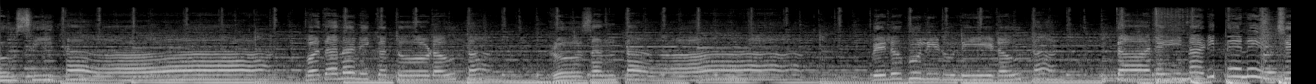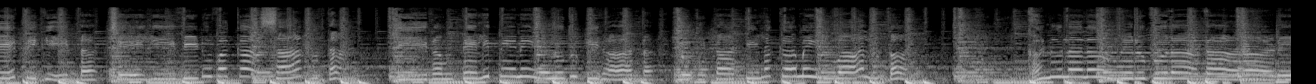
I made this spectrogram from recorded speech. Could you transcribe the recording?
ఓ సీత వదలనిక తోడవుతా రోజంతా వెలుగులిడు నీడవుతా. దారై నడిపెనే చేతి గీత చేయి విడువక సాగుతా. తీరం తెలిపెనే నుదుటి రాత నుదుట తిలకమై వాలుతా. కనులలో మెరుపులా తారాడే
